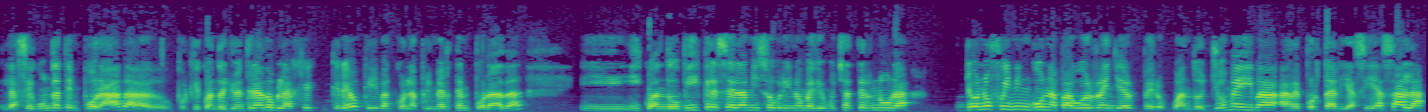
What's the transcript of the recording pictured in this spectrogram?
la segunda temporada, porque cuando yo entré a doblaje creo que iban con la primera temporada y, cuando vi crecer a mi sobrino me dio mucha ternura. Yo no fui ninguna Power Ranger, pero cuando yo me iba a reportar y hacía sala,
